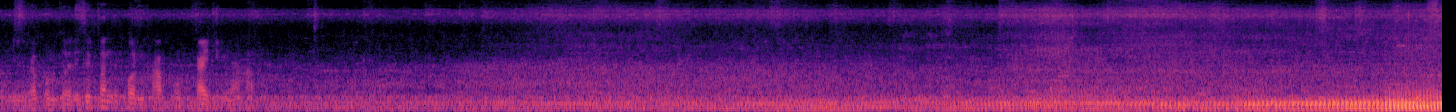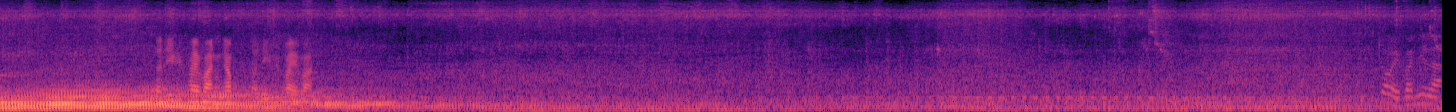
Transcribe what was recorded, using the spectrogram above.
ัสดีครับผมสวัสดีทุกท่านทุกคนครับ ผมใกล้ถึงแล้วครับ ส วัสดีพี่ไพวันครับสวัสดีพี่ไพวัน จ่อยวันนี้ละ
